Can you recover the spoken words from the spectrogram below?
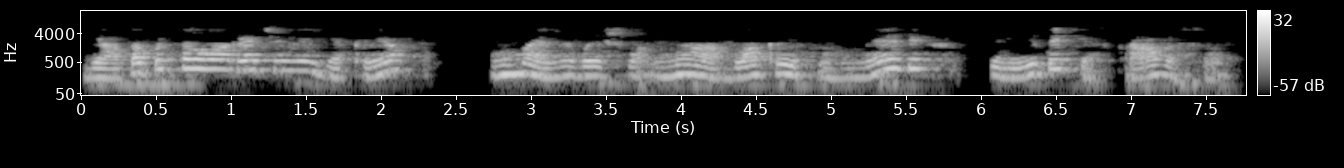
Я записала речення, яке у мене вийшло на блакитному небі світить яскраве сонце.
